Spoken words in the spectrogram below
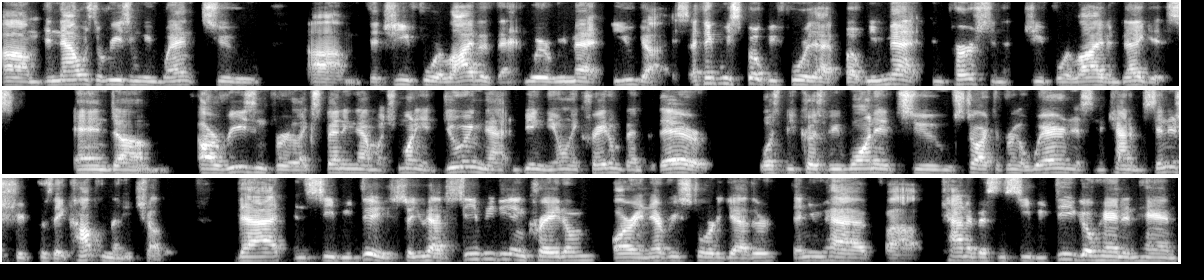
Um, and that was the reason we went to um, the G4 Live event where we met you guys. I think we spoke before that, but we met in person at G4 Live in Vegas. And um, our reason for like spending that much money and doing that and being the only kratom vendor there was because we wanted to start to bring awareness in the cannabis industry because they complement each other. That and CBD. So you have CBD and kratom are in every store together. Then you have uh, cannabis and CBD go hand in hand.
